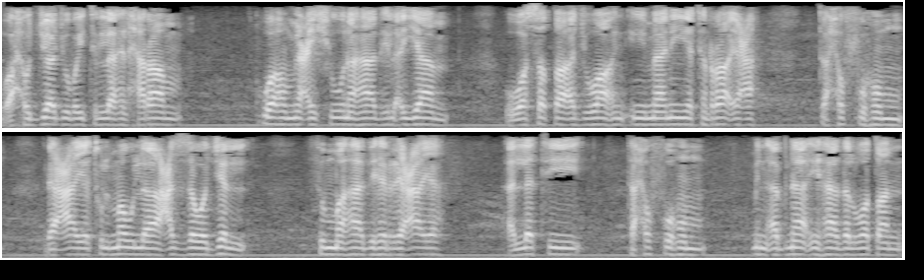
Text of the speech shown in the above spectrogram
وحجاج بيت الله الحرام. وهم يعيشون هذه الأيام وسط أجواء إيمانية رائعة تحفهم رعاية المولى عز وجل. ثم هذه الرعاية التي تحفهم من أبناء هذا الوطن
